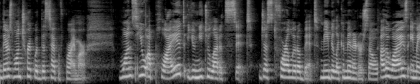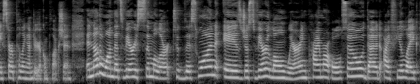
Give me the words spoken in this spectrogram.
There's one trick with this type of primer. Once you apply it, you need to let it sit just for a little bit, maybe like a minute or so. Otherwise, it may start peeling under your complexion. Another one that's very similar to this one is just very long wearing primer also that I feel like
